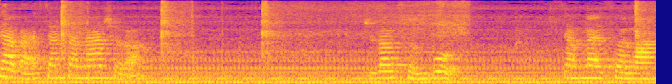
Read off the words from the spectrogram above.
下巴向上拉扯直到臀部向外侧拉。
